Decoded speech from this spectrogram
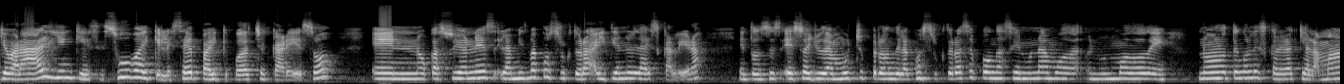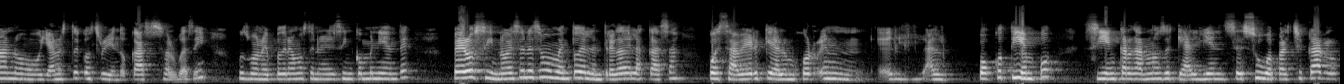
llevar a alguien que se suba y que le sepa y que pueda checar eso. En ocasiones, la misma constructora ahí tiene la escalera, entonces eso ayuda mucho, pero donde la constructora se ponga así en, una moda, en un modo de, no, no tengo la escalera aquí a la mano o ya no estoy construyendo casas o algo así, pues bueno, ahí podríamos tener ese inconveniente. Pero si no es en ese momento de la entrega de la casa, pues saber que a lo mejor en el, al poco tiempo sí encargarnos de que alguien se suba para checarlo.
